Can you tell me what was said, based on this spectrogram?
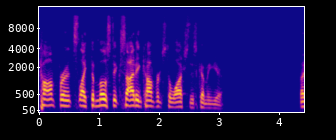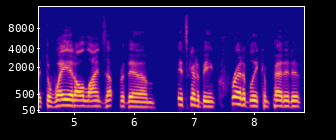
conference, like the most exciting conference to watch this coming year. Like the way it all lines up for them, it's going to be incredibly competitive.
